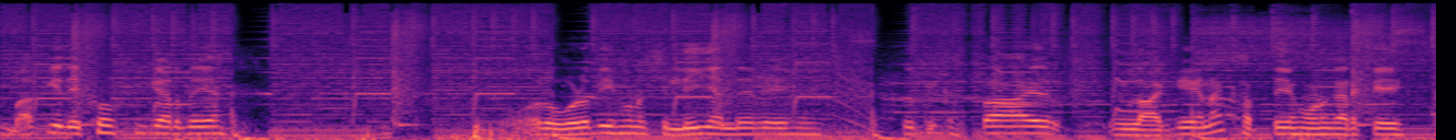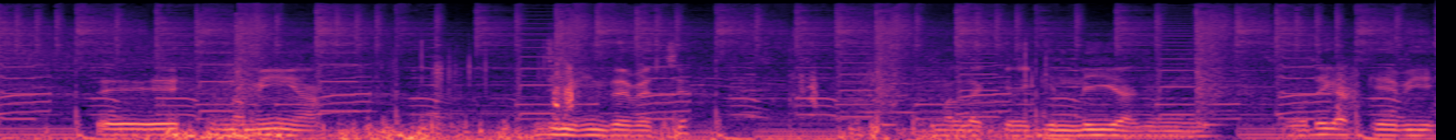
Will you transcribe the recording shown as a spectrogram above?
ਬਾਕੀ ਦੇਖੋ ਕੀ ਕਰਦੇ ਆ। ਉਹ ਰੋਡ ਵੀ ਹੁਣ ਚੱਲੀ ਜਾਂਦੇ ਵੇ ਇਹ। ਕਿਉਂਕਿ ਖੱਤਾ ਲਾਗੇ ਨਾ, ਖੱਤੇ ਹੋਣ ਕਰਕੇ ਤੇ ਨਵੀਂ ਆ ਜ਼ਮੀਨ ਦੇ ਵਿੱਚ। ਮਤਲਬ ਕਿ ਗਿੱਲੀ ਆ ਜ਼ਮੀਨ। ਉਹਦੇ ਕਰਕੇ ਵੀ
